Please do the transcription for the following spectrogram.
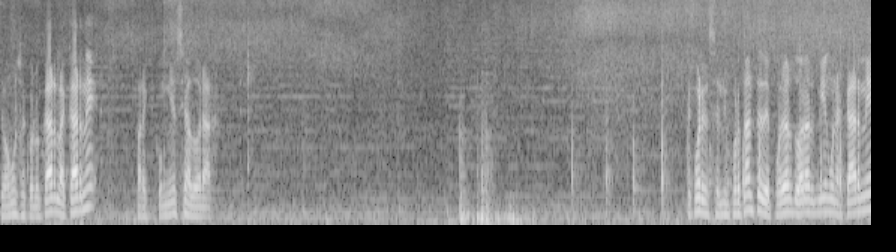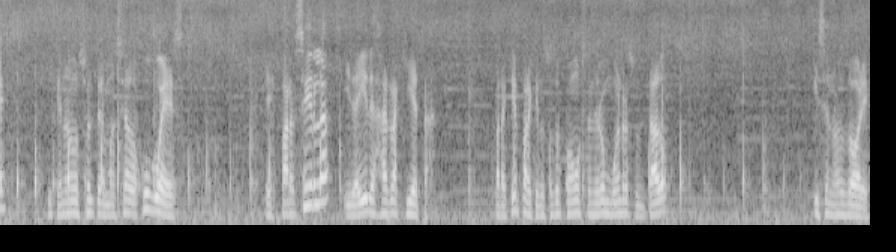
Y vamos a colocar la carne para que comience a dorar. Recuérdense, lo importante de poder dorar bien una carne y que no nos suelte demasiado jugo es esparcirla y de ahí dejarla quieta. ¿Para qué? Para que nosotros podamos tener un buen resultado y se nos dore.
